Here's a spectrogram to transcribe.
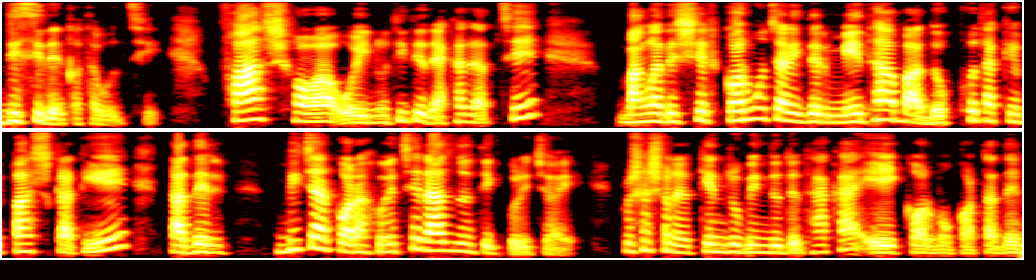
ডিসিদের কথা বলছি। ফাঁস হওয়া ওই নথিতে দেখা যাচ্ছে, বাংলাদেশের কর্মচারীদের মেধা বা দক্ষতাকে পাশ কাটিয়ে তাদের বিচার করা হয়েছে রাজনৈতিক পরিচয়ে। প্রশাসনের কেন্দ্রবিন্দুতে থাকা এই কর্মকর্তাদের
